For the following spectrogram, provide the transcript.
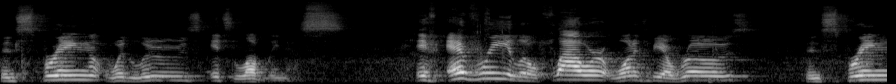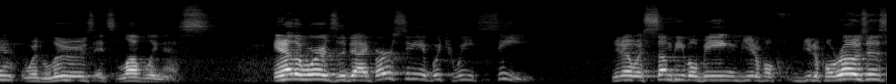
then spring would lose its loveliness. If every little flower wanted to be a rose, then spring would lose its loveliness. In other words, the diversity of which we see, you know, with some people being beautiful, beautiful roses,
